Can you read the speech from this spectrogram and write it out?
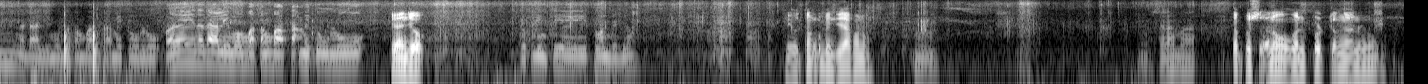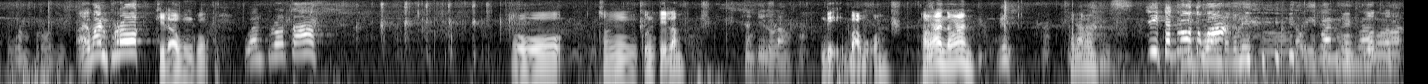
Hmm, nadali mo. Batang bata may tulo. Ay, nadali mo. ang Batang bata may tulo. Yan, Jo. 20 ay 200 lang. May utang ka 20 ako, no? Hmm. Salamat. Tapos, ano, one fourth lang, ano, no? One fruit. Ay, one fruit! Kilawon ko. One protas. O, isang kunti lang. Isang kilo lang. Hindi, babuan. Tama na, tama na. Tama na. Itat mo ito. Ikaw itat mo. Mga-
